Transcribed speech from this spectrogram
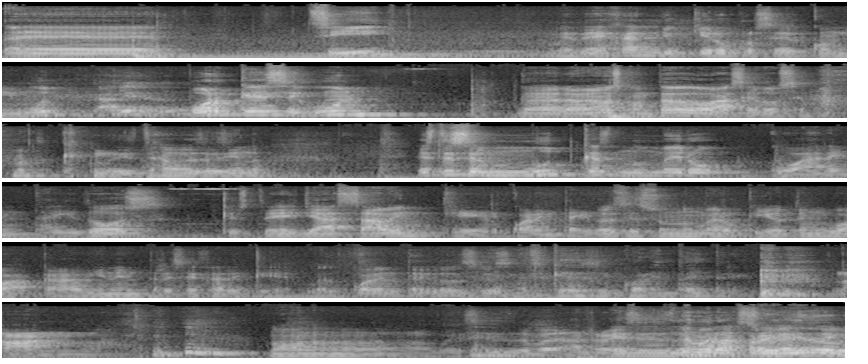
Eh, sí, me dejan. Yo quiero proceder con mi mood. Dale, dale. Porque según lo habíamos contado hace dos semanas que nos estábamos haciendo, este es el Moodcast número 42. Que ustedes ya saben que el 42 es un número que yo tengo acá bien entre ceja de que el 42 es... Es que decir 43. No, no, no. No, no, no, no, no, güey. de- al revés es de Número mala prohibido, suerte, güey.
